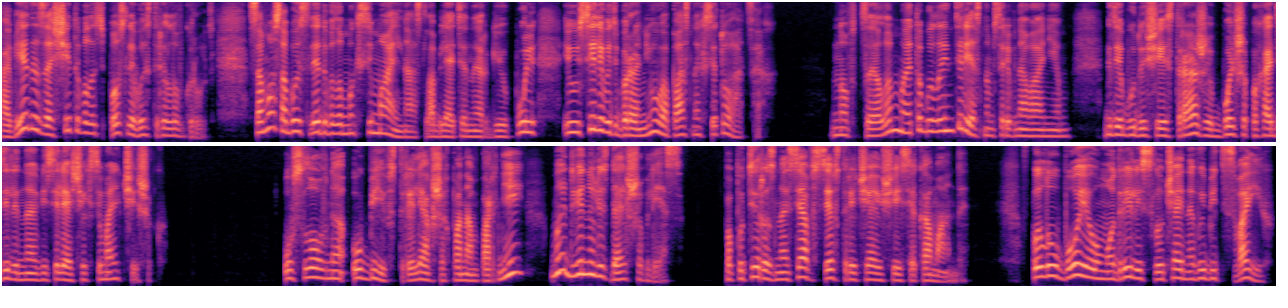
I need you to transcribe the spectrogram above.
Победа засчитывалась после выстрела в грудь. Само собой, следовало максимально ослаблять энергию пуль и усиливать броню в опасных ситуациях. Но в целом это было интересным соревнованием, где будущие стражи больше походили на веселящихся мальчишек. Условно убив стрелявших по нам парней, мы двинулись дальше в лес, по пути разнося все встречающиеся команды. В пылу боя умудрились случайно выбить своих,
